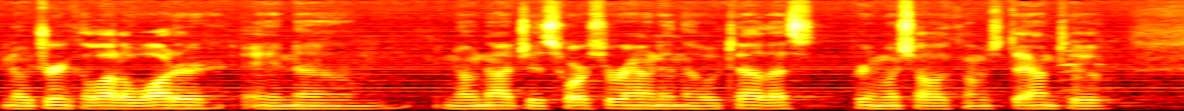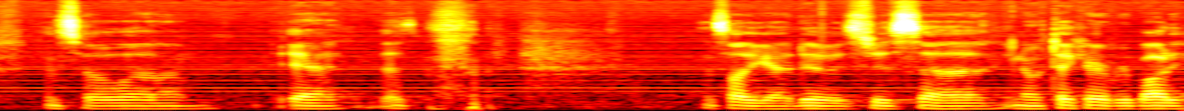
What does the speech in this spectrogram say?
you know drink a lot of water and um, you know not just horse around in the hotel. That's pretty much all it comes down to. And so, um, yeah, that's that's all you gotta do is just uh, you know take care of your body.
